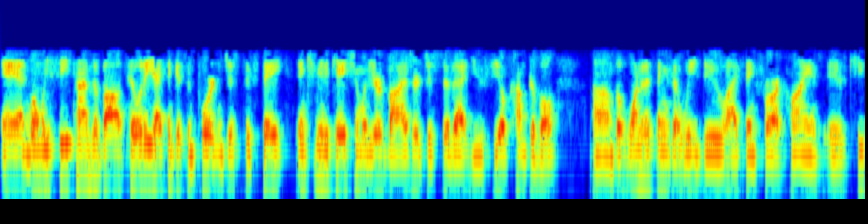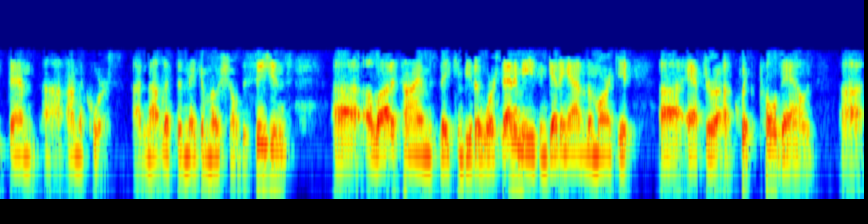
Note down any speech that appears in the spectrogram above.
And when we see times of volatility, I think it's important just to stay in communication with your advisor just so that you feel comfortable. Um, but one of the things that we do, I think, for our clients is keep them uh, on the course, uh, not let them make emotional decisions. Uh, a lot of times they can be the worst enemies, and getting out of the market uh, after a quick pull down uh,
